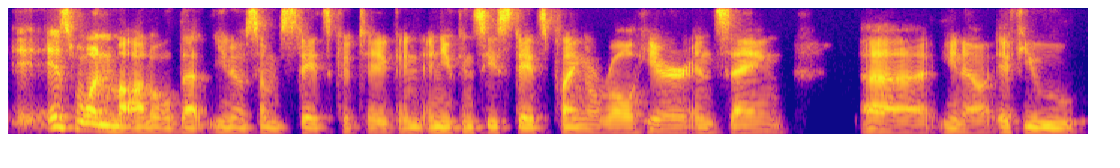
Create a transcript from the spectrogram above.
is one model that you know some states could take, and, and you can see states playing a role here in saying, uh, you know, if you,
